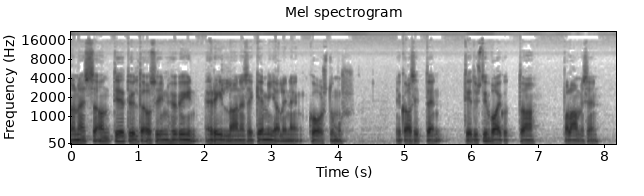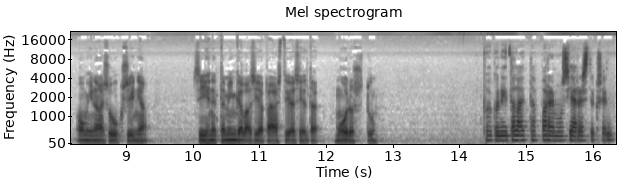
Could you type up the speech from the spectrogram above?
No näissä on tietyiltä osin hyvin erilainen se kemiallinen koostumus, joka sitten tietysti vaikuttaa palamisen ominaisuuksiin ja siihen, että minkälaisia päästöjä sieltä muodostuu. Voiko niitä laittaa paremmuusjärjestyksen,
